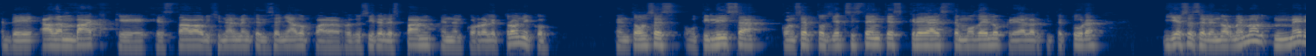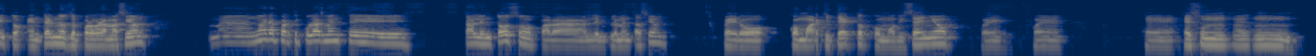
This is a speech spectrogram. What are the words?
de Adam Back que estaba originalmente diseñado para reducir el spam en el correo electrónico. Entonces, utiliza conceptos ya existentes, crea este modelo, crea la arquitectura y ese es el enorme mérito. En términos de programación, no era particularmente talentoso para la implementación, pero como arquitecto, como diseño, fue, fue eh, es un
